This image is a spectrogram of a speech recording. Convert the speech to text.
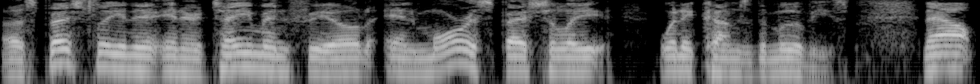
especially in the entertainment field, and more especially when it comes to movies. Now,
